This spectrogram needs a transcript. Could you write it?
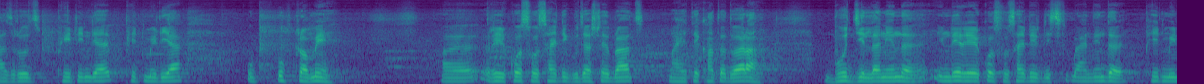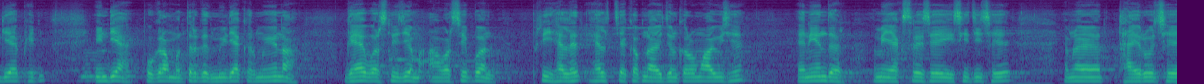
આજરોજ ફિટ ઇન્ડિયા ફિટ મીડિયા ઉપ, ઉપક્રમે Red Cross society Gujarat state branch માહિતી ખાતા દ્વારા ભુજ જિલ્લાની અંદર ઇન્ડિયન રેડક્રોસ સોસાયટી ડિસ્ટ્રિક્ટ બ્રાન્ચની અંદર fit media fit India programme અંતર્ગત મીડિયા કર્મીઓના ગયા વર્ષની જેમ આ વર્ષે પણ ફ્રી હેલ્થ હેલ્થ ચેકઅપનું આયોજન કરવામાં આવ્યું છે. એની અંદર અમે એક્સરે છે ઇસીજી છે એમના થાઇરોઇડ છે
